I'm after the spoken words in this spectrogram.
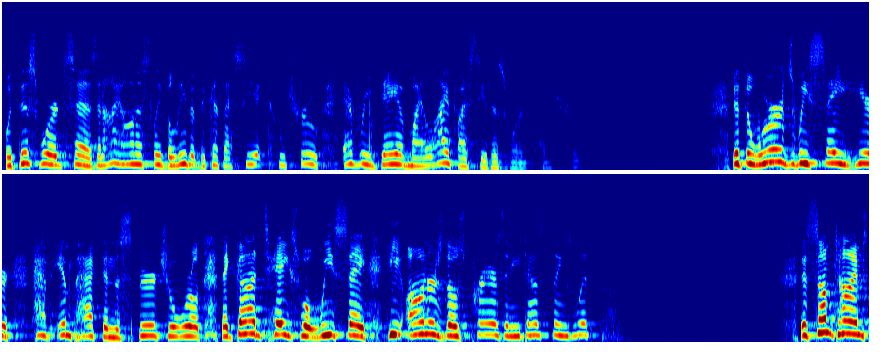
what this word says, and I honestly believe it because I see it come true every day of my life, I see this word come true. That the words we say here have impact in the spiritual world. That God takes what we say, He honors those prayers, and He does things with those. That sometimes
